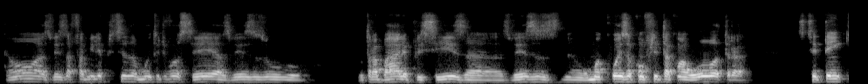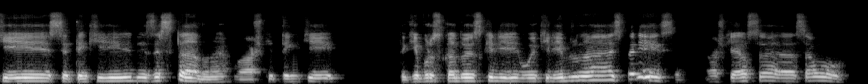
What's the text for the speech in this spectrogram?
Então, às vezes a família precisa muito de você, às vezes o, o trabalho precisa, às vezes uma coisa conflita com a outra. Você tem que, você tem que ir exercitando, né? Eu acho que tem que tem que ir buscando o equilíbrio na experiência. Eu acho que essa, essa é o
